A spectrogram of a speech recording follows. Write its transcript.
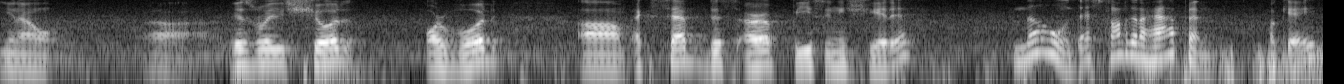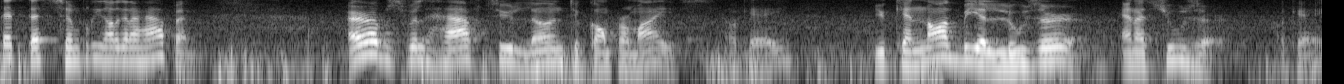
you know uh, Israel should or would um, accept this Arab peace initiative, no, that's not gonna happen. Okay, that that's simply not gonna happen. Arabs will have to learn to compromise. Okay, you cannot be a loser and a chooser. Okay,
